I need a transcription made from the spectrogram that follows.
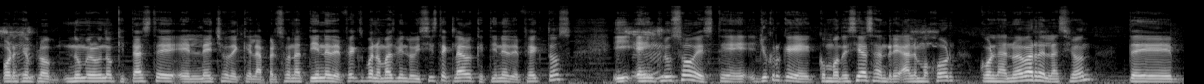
por ejemplo, número uno, quitaste el hecho de que la persona tiene defectos. Bueno, más bien lo hiciste claro que tiene defectos. Y, E incluso, este, yo creo que, como decías, André, a lo mejor con la nueva relación te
